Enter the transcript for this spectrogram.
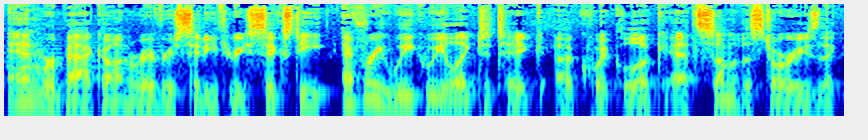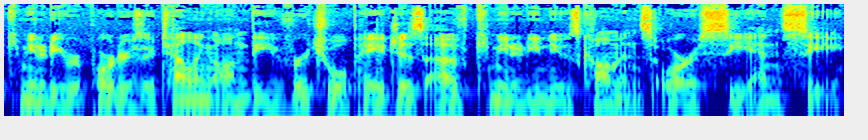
And we're back on River City 360. Every week, we like to take a quick look at some of the stories that community reporters are telling on the virtual pages of Community News Commons, or CNC.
